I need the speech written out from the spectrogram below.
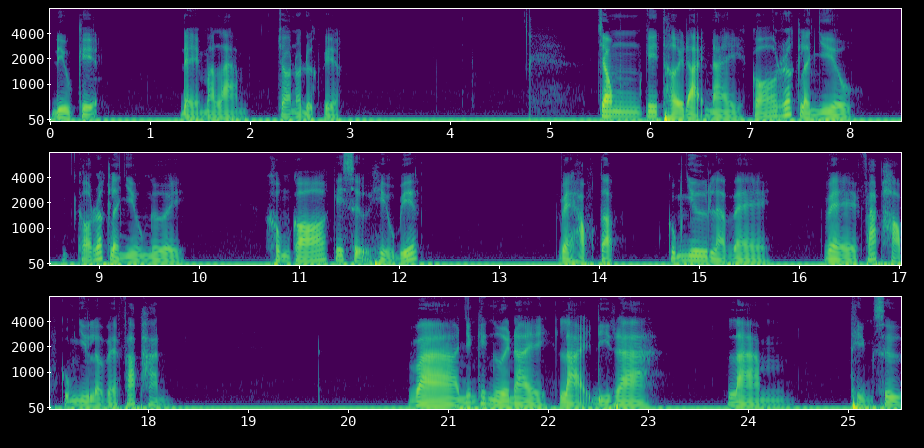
điều kiện để mà làm cho nó được việc. Trong cái thời đại này có rất là nhiều, có rất là nhiều người không có cái sự hiểu biết về học tập cũng như là về về pháp học cũng như là về pháp hành. Và những cái người này lại đi ra làm thiền sư.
